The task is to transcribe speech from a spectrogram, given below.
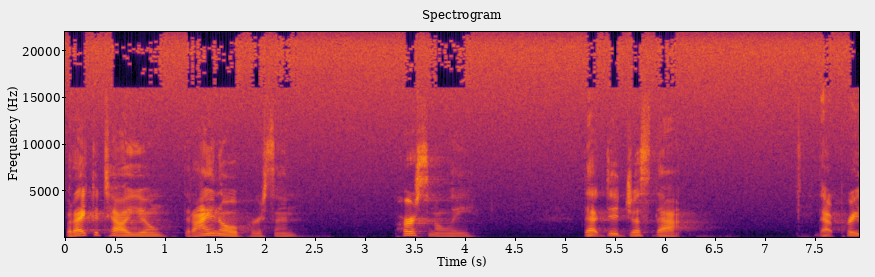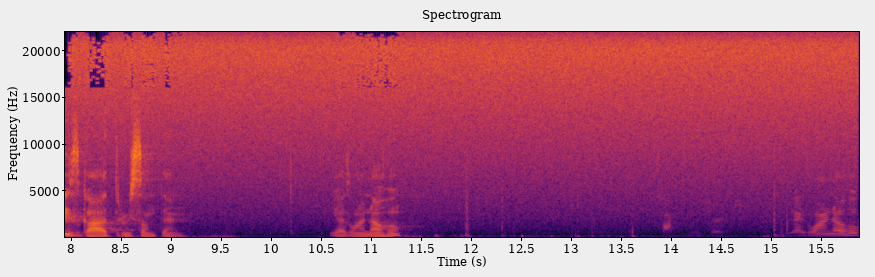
But I could tell you that I know a person personally that did just that that praised God through something. You guys want to know who? You guys want to know who?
